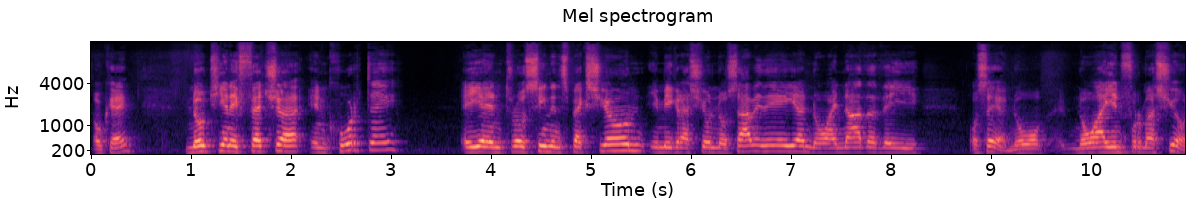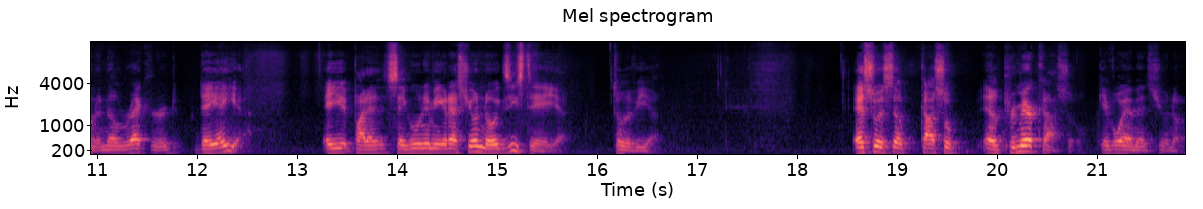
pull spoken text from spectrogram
¿Ok? No tiene fecha en corte. Ella entró sin inspección, inmigración no sabe de ella, no hay nada de, o sea, no, no hay información en el record de ella. ella para, según inmigración no existe ella todavía. Eso es el caso, el primer caso que voy a mencionar.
